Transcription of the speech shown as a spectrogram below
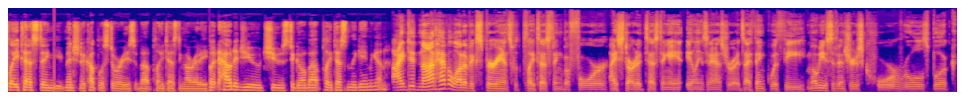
playtesting. You mentioned a couple of stories about playtesting already, but how did you choose to go about playtesting the game again? I did not have a lot of experience with playtesting before I started testing a- Aliens and Asteroids. I think with the Moebius Adventures core rules book,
